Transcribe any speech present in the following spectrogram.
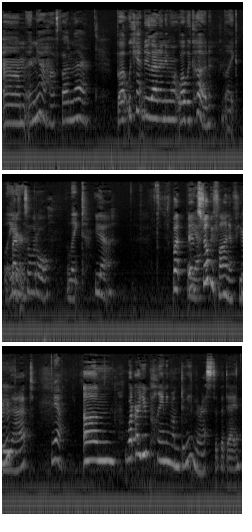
Um, and yeah, have fun there. But we can't do that anymore. Well, we could, like later. But it's a little Late. yeah. But But it'd yeah. still be fun if you do Mhm. that. Yeah. Um, what are you planning on doing the rest of the day?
